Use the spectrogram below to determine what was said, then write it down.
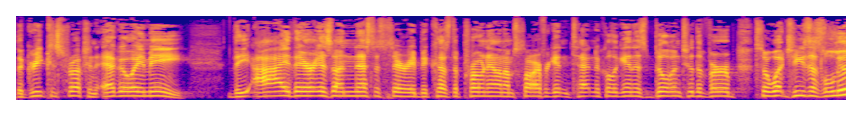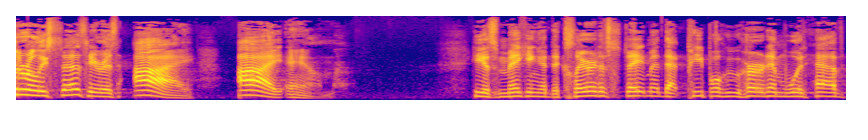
the Greek construction, ego eimi, the I there is unnecessary because the pronoun, I'm sorry for getting technical again, is built into the verb. So what Jesus literally says here is I, I am. He is making a declarative statement that people who heard him would have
